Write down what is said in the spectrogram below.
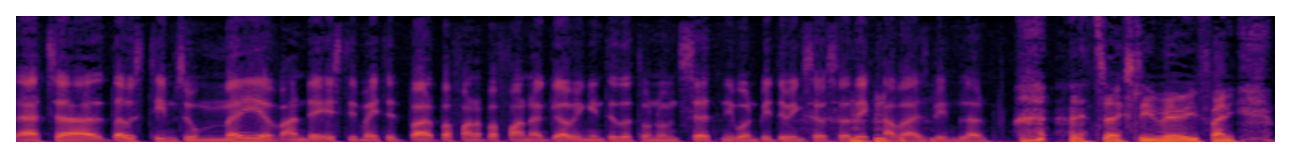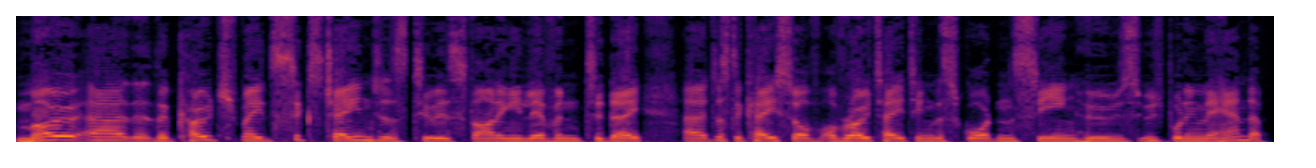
that uh, those teams who may have underestimated Bafana Bafana going into the tournament certainly won't be doing so, so their cover has been blown. That's actually very funny. Mo, uh, the, the, coach made six changes to his starting 11 today. Uh, just a case of, of rotating the squad and seeing who's, who's putting their hand up.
